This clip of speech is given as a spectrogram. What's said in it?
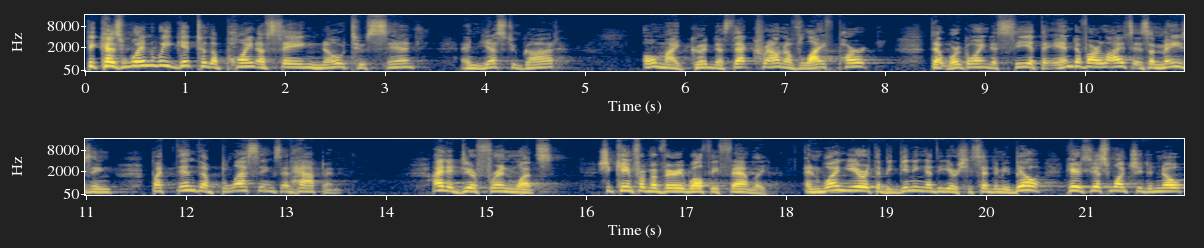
Because when we get to the point of saying no to sin and yes to God, oh my goodness, that crown of life part that we're going to see at the end of our lives is amazing, but then the blessings that happen. I had a dear friend once. She came from a very wealthy family. And one year at the beginning of the year, she said to me, Bill, here's just want you to know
